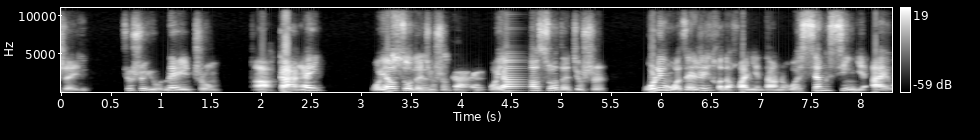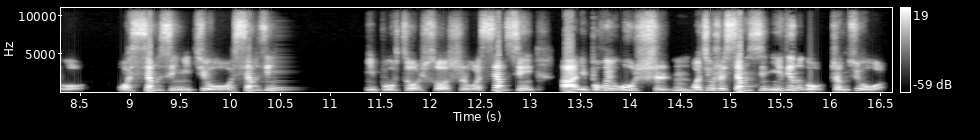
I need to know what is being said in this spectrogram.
神就是有那一种啊感恩，我要做的就是感恩，我要做的就是无论我在任何的环境当中，我相信你爱我，我相信你救我，我相信你不做错事，我相信啊你不会误事，嗯，我就是相信你一定能够拯救我。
